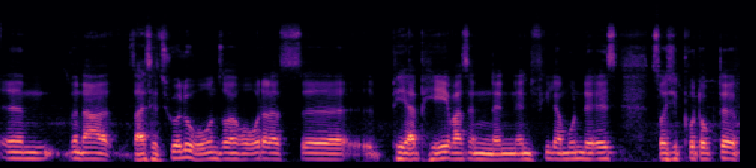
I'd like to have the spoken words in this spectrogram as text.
ähm, wenn da, sei es jetzt Hyaluronsäure oder das äh, PRP, was in, in, in vieler Munde ist, solche Produkte,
